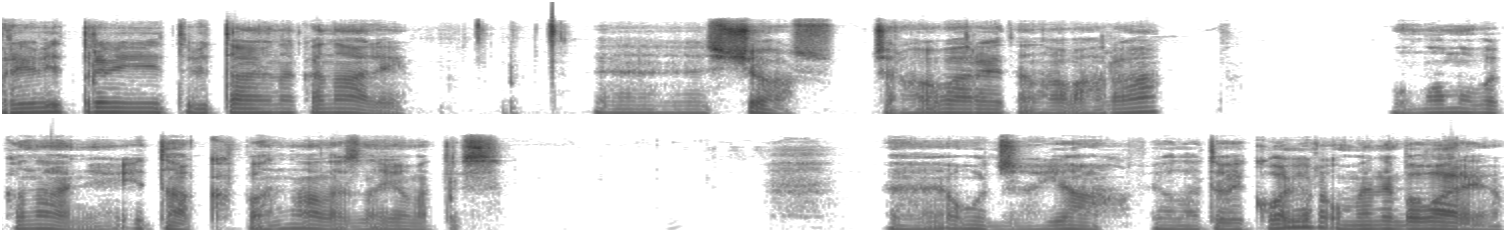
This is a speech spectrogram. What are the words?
Привіт-привіт! Вітаю на каналі. Е, що ж, чергова рейтингова гра у моєму виконанні. І так, погнали знайомитись. Е, отже, я фіолетовий колір, у мене Баварія.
